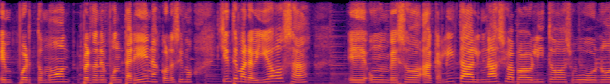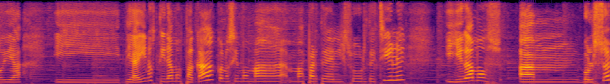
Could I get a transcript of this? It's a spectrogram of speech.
en Puerto Montt, perdón, en Punta Arenas. Conocimos gente maravillosa. Eh, un beso a Carlita, al Ignacio, a Pablito, a su novia. Y de ahí nos tiramos para acá, conocimos más, más parte del sur de Chile y llegamos a mm, Bolsón,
